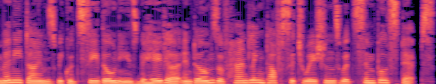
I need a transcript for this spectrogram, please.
Many times we could see Dhoni's behavior in terms of handling tough situations with simple steps.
